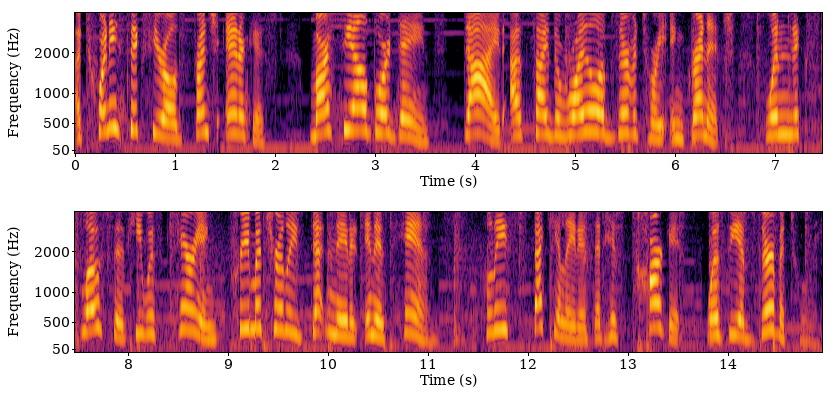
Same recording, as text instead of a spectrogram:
a 26 year old French anarchist, Martial Bourdin, died outside the Royal Observatory in Greenwich when an explosive he was carrying prematurely detonated in his hands. Police speculated that his target was the observatory.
